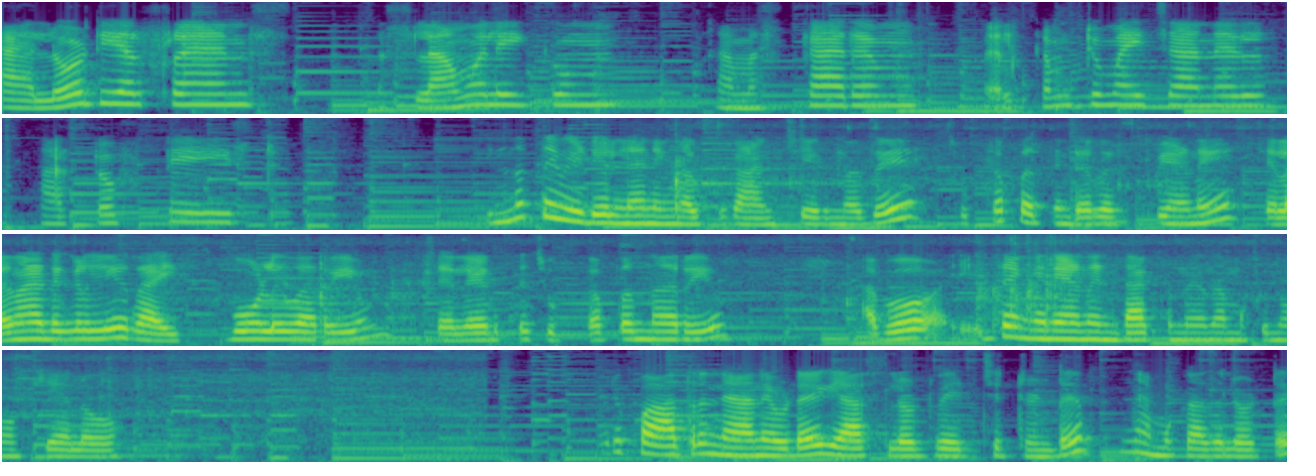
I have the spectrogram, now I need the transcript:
ഹലോ ഡിയർ ഫ്രണ്ട്സ് അസ്സാം വലൈക്കും നമസ്കാരം welcome to my channel art of taste ഇന്നത്തെ വീഡിയോയിൽ ഞാൻ നിങ്ങൾക്ക് കാണിച്ചു തരുന്നത് ചുക്കപ്പത്തിന്റെ റെസിപ്പിയാണ് ചില നാടുകളിൽ റൈസ് ബോൾ പറയും ചിലയിടത്ത് ചുക്കപ്പം എന്ന് പറയും. അപ്പോൾ ഇതെങ്ങനെയാണ് ഉണ്ടാക്കുന്നത് നമുക്ക് നോക്കിയാലോ. ഒരു പാത്രം ഞാനിവിടെ ഗ്യാസിലോട്ട് വെച്ചിട്ടുണ്ട്. നമുക്കതിലോട്ട്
